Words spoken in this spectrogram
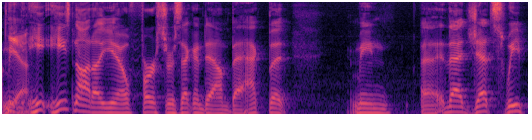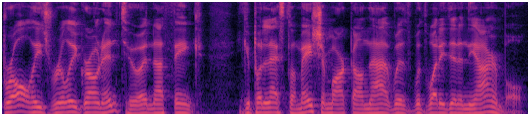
I mean, Yeah. he, he's not a, you know, first or second down back, but I mean, uh, that jet sweep role, he's really grown into it. And I think you could put an exclamation mark on that with, with what he did in the Iron Bowl.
